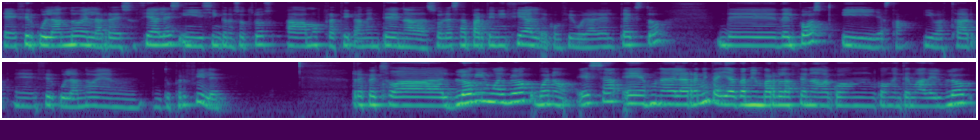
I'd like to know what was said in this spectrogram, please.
eh, circulando en las redes sociales y sin que nosotros hagamos prácticamente nada, solo esa parte inicial de configurar el texto del post y ya está, y va a estar eh, circulando en tus perfiles. Respecto al blogging o al blog, bueno, esa es una de las herramientas, ya también va relacionada con, el tema del blog.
